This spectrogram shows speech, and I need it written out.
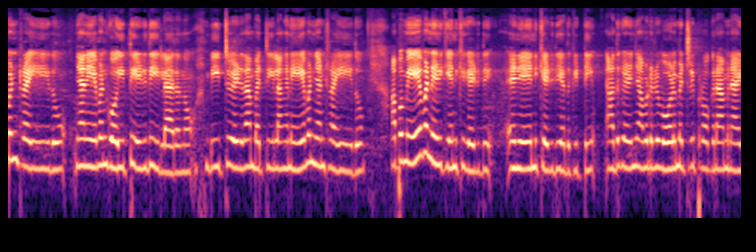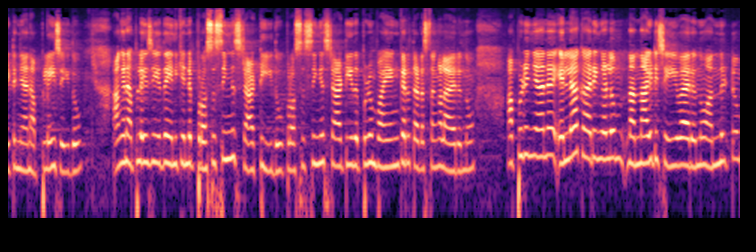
വൺ ട്രൈ ചെയ്തു. ഞാൻ എ വൺ ഗോയിത്ത് എഴുതിയില്ലായിരുന്നു. ബി ടു എഴുതാൻ പറ്റിയില്ല. അങ്ങനെ എ വൺ ഞാൻ ട്രൈ ചെയ്തു. അപ്പം എ വൺ എനിക്ക് എനിക്ക് എഴുതി എനിക്ക് എഴുതിയത് കിട്ടി. അത് കഴിഞ്ഞ് അവിടെ ഒരു വോളമെട്രി പ്രോഗ്രാമിനായിട്ട് ഞാൻ അപ്ലൈ ചെയ്തു. അങ്ങനെ അപ്ലൈ ചെയ്ത് എനിക്ക് എന്റെ പ്രോസസ്സിങ് സ്റ്റാർട്ട് ചെയ്തു. പ്രോസസ്സിങ് സ്റ്റാർട്ട് ചെയ്തപ്പോഴും ഭയങ്കര തടസ്സങ്ങളായിരുന്നു. അപ്പോഴും ഞാൻ എല്ലാ കാര്യങ്ങളും നന്നായിട്ട് ചെയ്യുമായിരുന്നു എന്നിട്ടും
